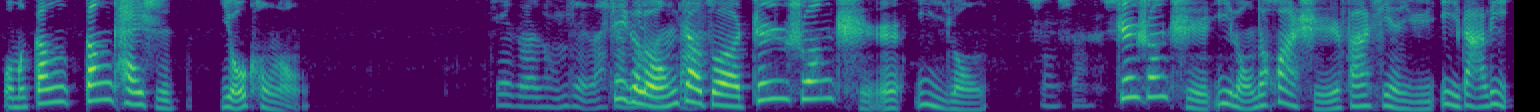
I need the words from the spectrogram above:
我们刚刚开始有恐龙。这个龙嘴巴。这个龙叫做真双齿翼龙。真双齿。翼龙的化石发现于意大利，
